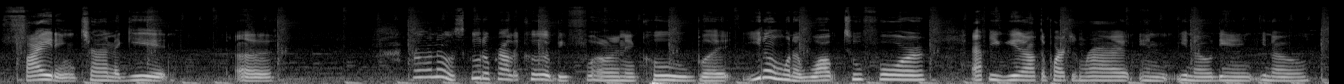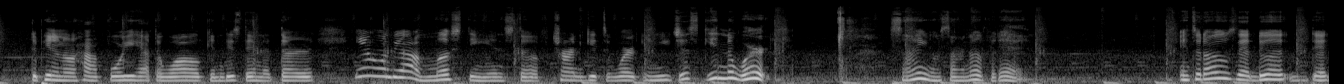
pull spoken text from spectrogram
fighting, trying to get a I don't know. Scooter probably could be fun and cool, but you don't want to walk too far after you get out the parking ride, and you know, then you know, depending on how far you have to walk and this, then the third, you don't want to be all musty and stuff trying to get to work, and you just getting to work. So I ain't gonna sign up for that. And to those that do it, that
